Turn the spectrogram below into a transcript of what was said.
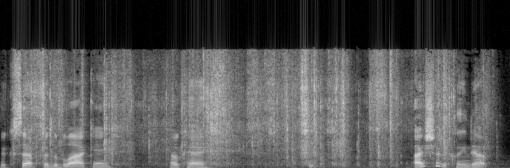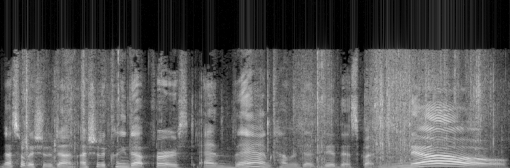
except for the black ink. Okay. I should have cleaned up. That's what I should have done. I should have cleaned up first and then come and did this. But no,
